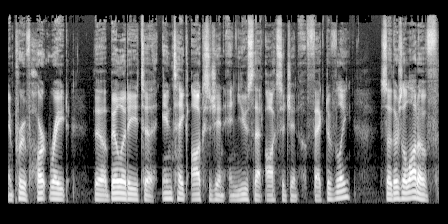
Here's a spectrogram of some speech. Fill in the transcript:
improve heart rate, the ability to intake oxygen and use that oxygen effectively. So there's a lot of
